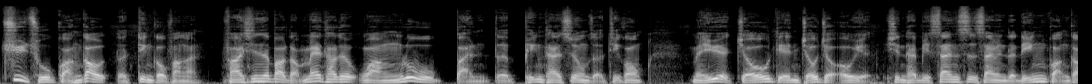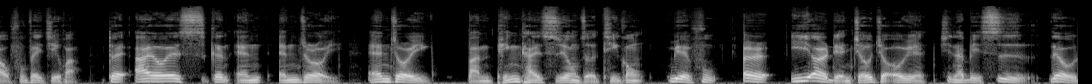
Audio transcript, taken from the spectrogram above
去除广告的订购方案。法新社报道，Meta 对网络版的平台使用者提供。每月九点九九欧元，新台币三四三元的零广告付费计划，对 iOS 跟 Android Android 版平台使用者提供月付二一二点九九欧元，新台币四六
